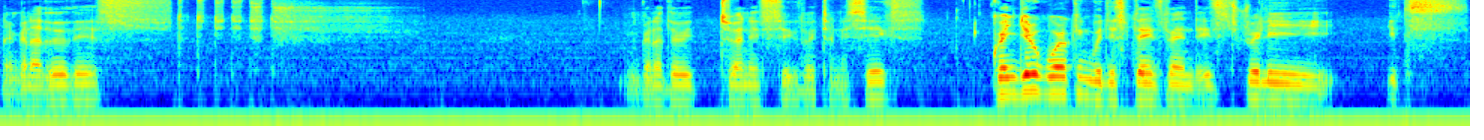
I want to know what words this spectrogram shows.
I'm gonna do this. I'm gonna do it 26 by 26 when you're working with displacement it's really it's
